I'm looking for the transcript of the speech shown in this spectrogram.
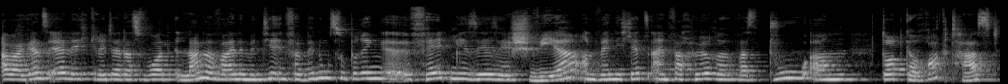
Aber ganz ehrlich, Greta, das Wort Langeweile mit dir in Verbindung zu bringen, äh, fällt mir sehr, sehr schwer. Und wenn ich jetzt einfach höre, was du ähm, dort gerockt hast,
